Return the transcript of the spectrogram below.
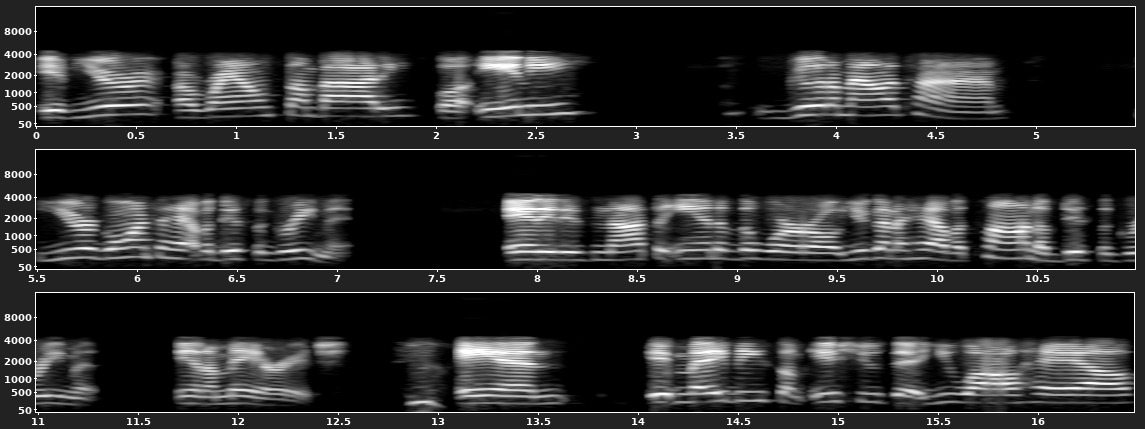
If you're around somebody for any good amount of time, you're going to have a disagreement. And it is not the end of the world. You're going to have a ton of disagreements in a marriage. Hmm. And it may be some issues that you all have.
